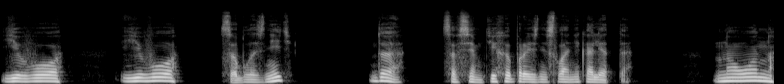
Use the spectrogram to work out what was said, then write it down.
его... его... соблазнить?» «Да», – совсем тихо произнесла Николетта. «Но он...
